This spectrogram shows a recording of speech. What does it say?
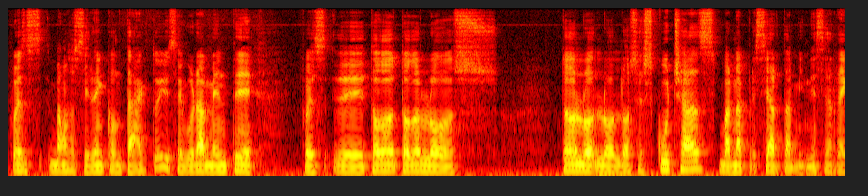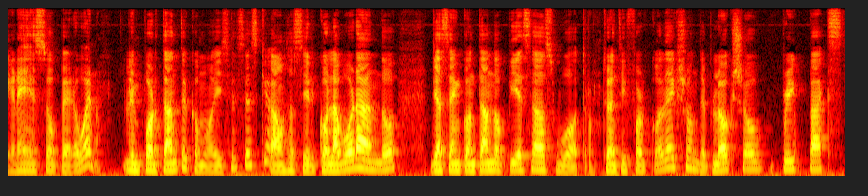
pues vamos a seguir en contacto y seguramente pues eh, todo, todos los todos los escuchas van a apreciar también ese regreso, pero bueno, lo importante como dices es que vamos a seguir colaborando, ya sea contando piezas u otro, 24 Collection, The Blog Show, Brickpacks,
